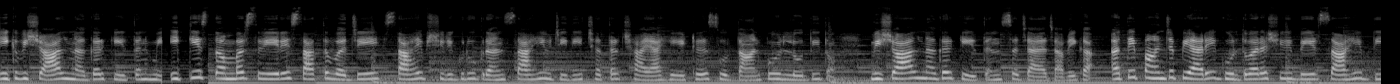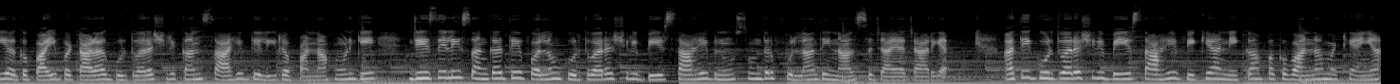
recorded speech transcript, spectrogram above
ਇੱਕ ਵਿਸ਼ਾਲ ਨਗਰ ਕੀਰਤਨ ਮੀ- 21 ਸਤੰਬਰ ਸਵੇਰੇ 7 ਵਜੇ ਸਾਹਿਬ ਸ਼੍ਰੀ ਗੁਰੂ ਗ੍ਰੰਥ ਸਾਹਿਬ ਜੀ ਦੀ ਛਤਰ ਛਾਇਆ ਹੇਠ ਸੁਲਤਾਨਪੁਰ ਲੋਧੀ ਤੋਂ ਵਿਸ਼ਾਲ ਨਗਰ ਕੀਰਤਨ ਸਜਾਇਆ ਜਾਵੇਗਾ ਅਤੇ ਪੰਜ ਪਿਆਰੇ ਗੁਰਦੁਆਰਾ ਸ਼੍ਰੀ ਬੇਰ ਸਾਹਿਬ ਦੀ ਅਗਵਾਈ ਬਟਾਲਾ ਗੁਰਦੁਆਰਾ ਸ਼੍ਰੀ ਕੰਨ ਸਾਹਿਬ ਦੇ ਲਈ ਰਵਾਨਾ ਹੋਣਗੇ, ਜਿਸ ਦੇ ਲਈ ਸੰਗਤ ਦੇ ਵੱਲੋਂ ਗੁਰਦੁਆਰਾ ਸ਼੍ਰੀ ਬੇਰ ਸਾਹਿਬ ਨੂੰ ਸੁੰਦਰ ਫੁੱਲਾਂ ਦੇ ਨਾਲ ਸਜਾਇਆ ਜਾ ਰਿਹਾ ਹੈ। ਅਤੇ ਗੁਰਦੁਆਰਾ ਸ਼੍ਰੀ ਬੇਰ ਸਾਹਿਬ ਵਿਖੇ ਅਨੇਕਾਂ ਪਕਵਾਨਾਂ, ਮਠਿਆਈਆਂ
